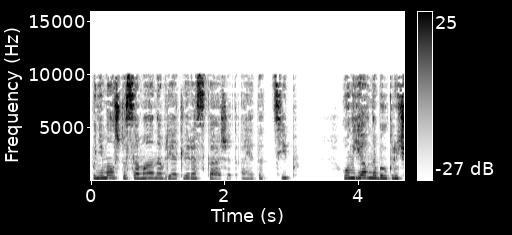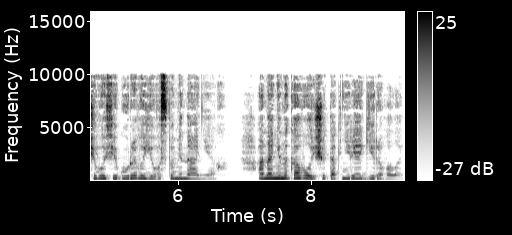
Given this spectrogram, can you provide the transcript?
понимал, что сама она вряд ли расскажет, а этот тип... Он явно был ключевой фигурой в ее воспоминаниях. Она ни на кого еще так не реагировала.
